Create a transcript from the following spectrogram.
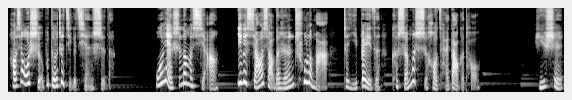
好像我舍不得这几个钱似的。我也是那么想，一个小小的人出了马，这一辈子可什么时候才到个头？于是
